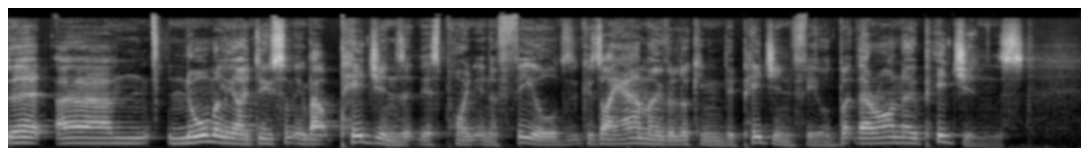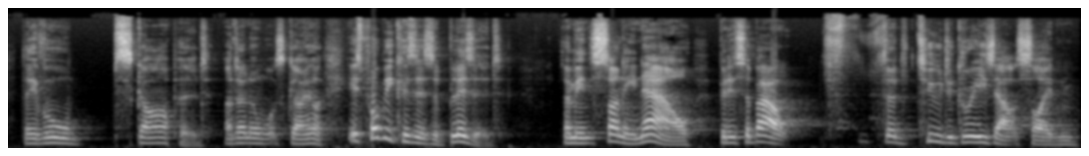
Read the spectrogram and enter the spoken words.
but um, normally I do something about pigeons at this point in a field because I am overlooking the pigeon field, but there are no pigeons. They've all scarpered. I don't know what's going on. It's probably because there's a blizzard. I mean, it's sunny now, but it's about two degrees outside and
